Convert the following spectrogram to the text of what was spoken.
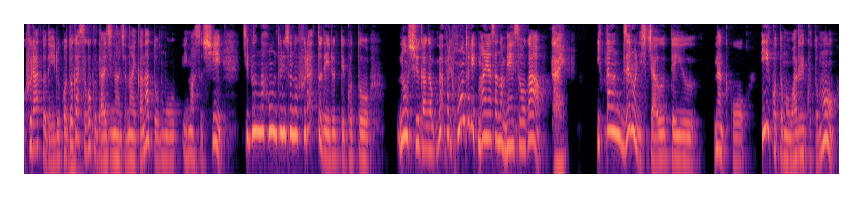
う、フラットでいることがすごく大事なんじゃないかなと思いますし、自分が本当にそのフラットでいるってことの習慣が、やっぱり本当に毎朝の瞑想が、はい。一旦ゼロにしちゃうっていう、なんかこう、いいことも悪いことも、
